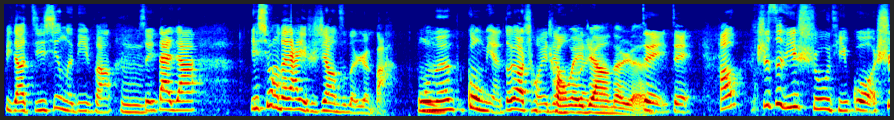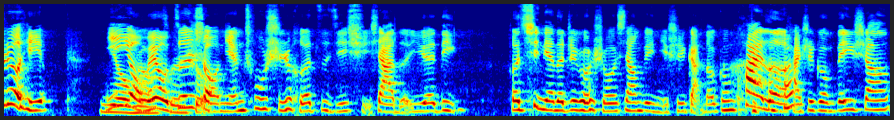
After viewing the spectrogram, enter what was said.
比较即兴的地方。嗯，所以大家也希望大家也是这样子的人吧，我们共勉都要成为成为这样的人。对对，好，十四题、十五题过，十六题，你有没有遵守年初时和自己许下的约定？和去年的这个时候相比，你是感到更快乐 还是更悲伤？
